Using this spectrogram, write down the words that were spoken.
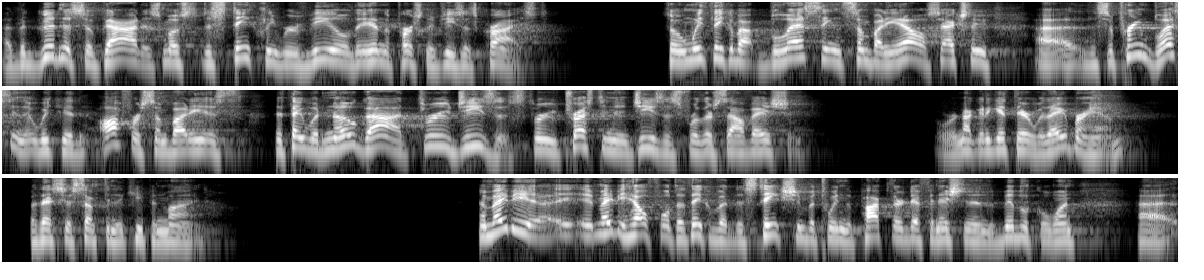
uh, the goodness of God is most distinctly revealed in the person of Jesus Christ. So when we think about blessing somebody else, actually, uh, the supreme blessing that we could offer somebody is that they would know God through Jesus, through trusting in Jesus for their salvation. We're not going to get there with Abraham, but that's just something to keep in mind. Now, maybe uh, it may be helpful to think of a distinction between the popular definition and the biblical one. Uh,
